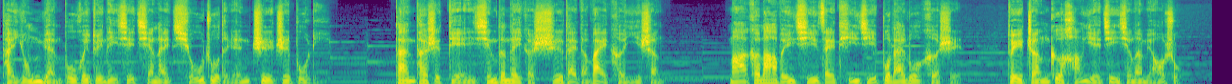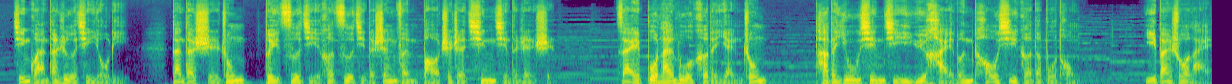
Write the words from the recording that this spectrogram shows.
他永远不会对那些前来求助的人置之不理。但他是典型的那个时代的外科医生。马克拉维奇在提及布莱洛克时，对整个行业进行了描述。尽管他热情有礼，但他始终对自己和自己的身份保持着清醒的认识。在布莱洛克的眼中，他的优先级与海伦·陶希格的不同。一般说来。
